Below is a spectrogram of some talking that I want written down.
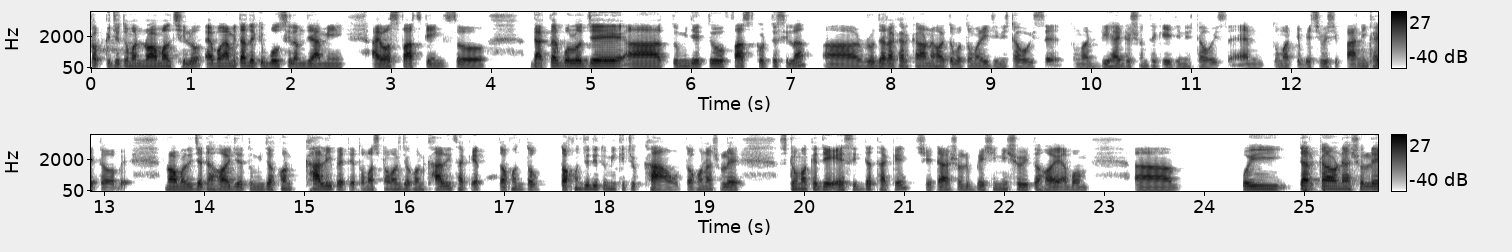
সবকিছু তোমার নর্মাল ছিল এবং আমি তাদেরকে বলছিলাম যে আমি I was fasting so doctor বলল যে তুমি যেহেতু ফাস্ট করতেছিলা রোজা রাখার কারণে হয়তো বা তোমার এই জিনিসটা হয়েছে তোমার ডিহাইড্রেশন থেকে এই জিনিসটা হয়েছে অ্যান্ড তোমাকে বেশি বেশি পানি খাইতে হবে। নর্মালি যেটা হয় যে, তুমি যখন খালি পেতে তোমার স্টোমাক যখন খালি থাকে, তখন তো, তখন যদি তুমি কিছু খাও, তখন আসলে স্টোমাকে যে অ্যাসিডটা থাকে, সেটা আসলে বেশি নিঃসরিত হয় এবং ওইটার কারণে আসলে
